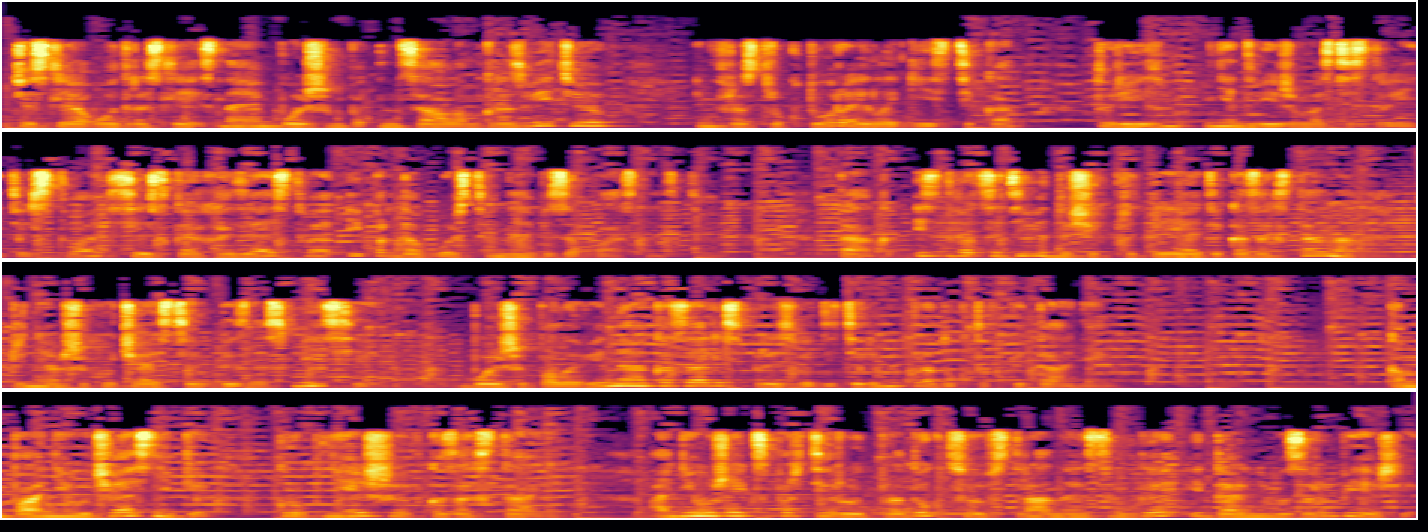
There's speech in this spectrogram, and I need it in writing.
В числе отраслей с наибольшим потенциалом к развитию – инфраструктура и логистика – туризм, недвижимость и строительство, сельское хозяйство и продовольственная безопасность. Так, из 20 ведущих предприятий Казахстана, принявших участие в бизнес-миссии, больше половины оказались производителями продуктов питания. Компании-участники крупнейшие в Казахстане. Они уже экспортируют продукцию в страны СНГ и дальнего зарубежья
